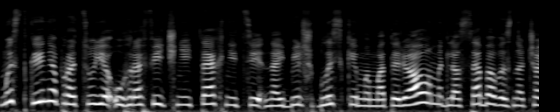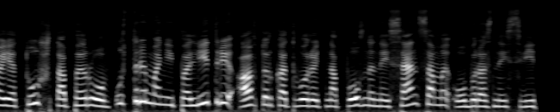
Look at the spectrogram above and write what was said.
Мисткиня працює у графічній техніці. Найбільш близькими матеріалами для себе визначає туш та перо. У стриманій палітрі авторка творить наповнений сенсами образний світ.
